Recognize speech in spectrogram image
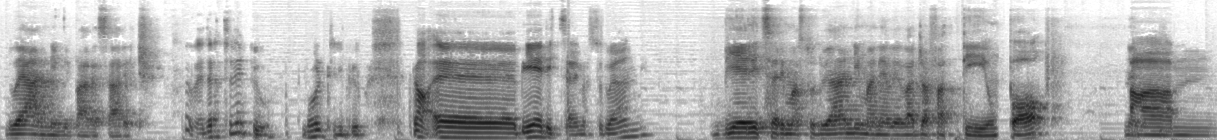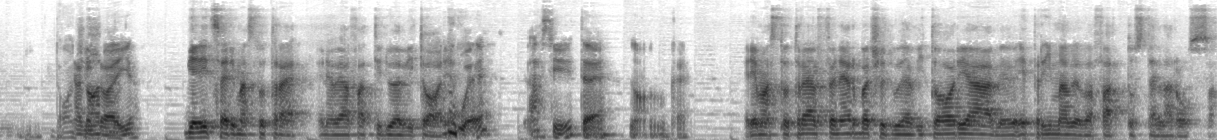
Due anni mi pare Saric. Vabbè, di più. Molti di più. No, eh, Bielitz è rimasto due anni. Bielitz è rimasto due anni, ma ne aveva già fatti un po'. A, um, a Vittoria. Bielitz è rimasto tre e ne aveva fatti due a Vittoria. Due? Ah sì, tre? No, ok. È rimasto tre al Fenerbahce, due a Vittoria e prima aveva fatto Stella Rossa.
